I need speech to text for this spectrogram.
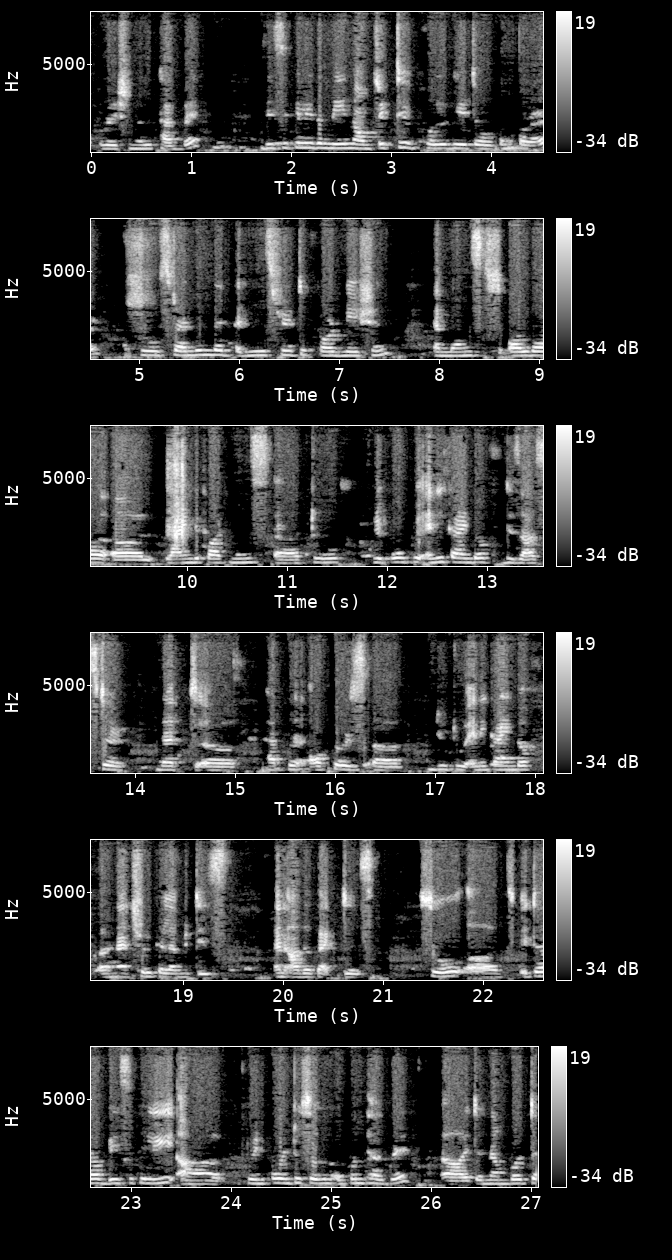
operational থাকবে বেসিক্যালি দ্য মেইন অবজেক্টিভ হলো যে এটা ওপেন করার to standing that administrative coordination amongst all the uh, line departments uh, to report to any kind of disaster that uh, happen occurs uh, due to any kind of uh, natural calamities and other factors. So uh, এটা basically twenty four into seven open থাকবে। এটা নাম্বারটা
